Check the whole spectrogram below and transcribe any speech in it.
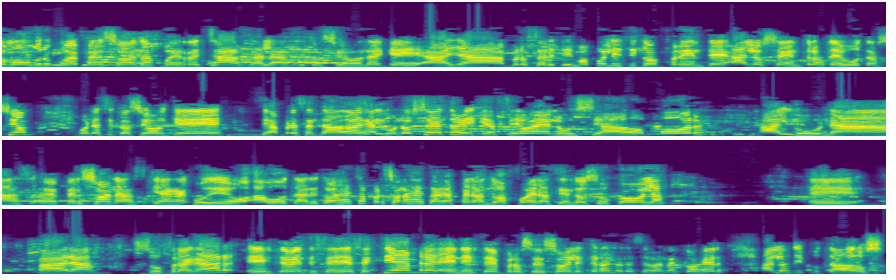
cómo un grupo de personas pues rechaza la situación de que haya proselitismo político frente a los centros de votación. Una situación que se ha presentado en algunos centros y que ha sido denunciado por algunas eh, personas que han acudido a votar. todas estas personas están esperando afuera, haciendo su cola eh, para sufragar este 26 de septiembre en este proceso electoral donde se van a escoger a los diputados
